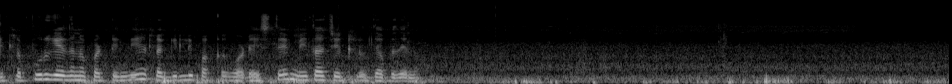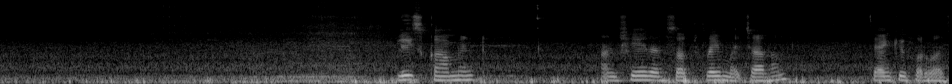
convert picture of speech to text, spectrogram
ఇట్లా పురుగు ఏదైనా పట్టింది అట్లా గిల్లి పక్కకు పడేస్తే మిగతా చెట్లు దెబ్బతిన please comment and share and subscribe my channel thank you for watching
